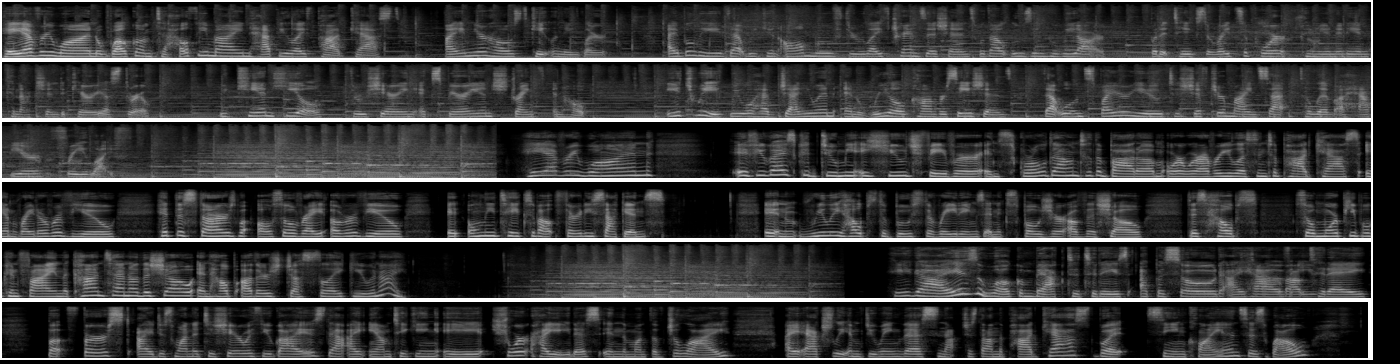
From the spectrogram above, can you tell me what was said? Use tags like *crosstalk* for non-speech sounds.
Hey everyone, welcome to Healthy Mind, Happy Life podcast. I am your host, Katelyn Englert. I believe that we can all move through life transitions without losing who we are, but it takes the right support, community, and connection to carry us through. We can heal through sharing experience, strength, and hope. Each week, we will have genuine and real conversations that will inspire you to shift your mindset to live a happier, free life. Hey everyone! If you guys could do me a huge favor and scroll down to the bottom or wherever you listen to podcasts and write a review, hit the stars, but also write a review. It only takes about 30 seconds. It really helps to boost the ratings and exposure of the show. This helps so more people can find the content of the show and help others just like you and I. Hey guys, welcome back to today's episode. I have about today. But first, I just wanted to share with you guys that I am taking a short hiatus in the month of July. I actually am doing this not just on the podcast, but seeing clients as well.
